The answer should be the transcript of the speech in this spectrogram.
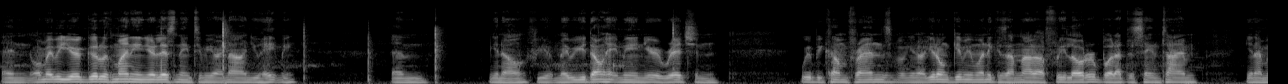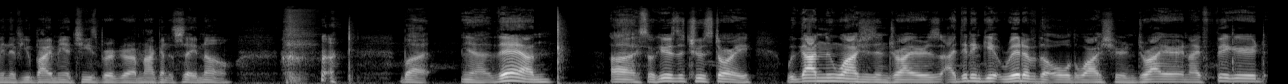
And or maybe you're good with money and you're listening to me right now and you hate me. And you know if you maybe you don't hate me and you're rich and we become friends but you know you don't give me money because i'm not a freeloader but at the same time you know i mean if you buy me a cheeseburger i'm not going to say no. But yeah then uh so here's the true story. We got new washers and dryers. I didn't get rid of the old washer and dryer and i figured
